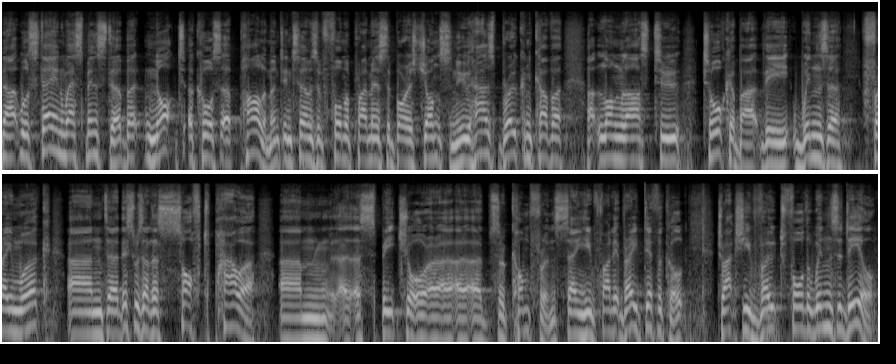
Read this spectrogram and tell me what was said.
Now, we'll stay in Westminster, but not, of course, at Parliament in terms of former Prime Minister Boris Johnson, who has broken cover at long last to talk about the Windsor framework. And uh, this was at a soft power um, a, a, speech or a, a, a sort of conference saying he found it very difficult to actually vote for the Windsor deal.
